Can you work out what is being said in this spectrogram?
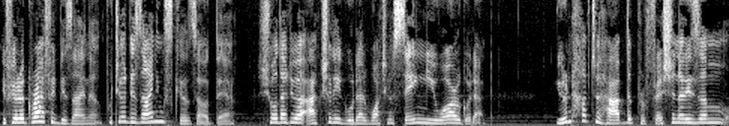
If you're a graphic designer, put your designing skills out there. Show that you are actually good at what you're saying you are good at. You don't have to have the professionalism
